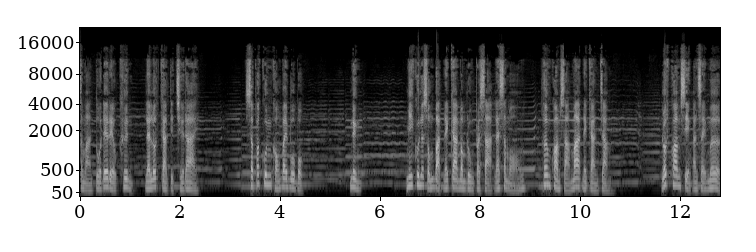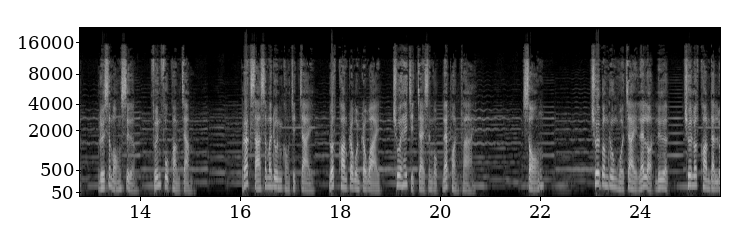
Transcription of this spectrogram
สมานตัวได้เร็วขึ้น และลดการติดเชื้อได้สรรพคุณของใบบัวบก 1. มีคุณสมบัติในการบำรุงประสาทและสมอง เพิ่มความสามารถในการจำลดความเสี่ยงอัลไซเมอร์ หรือสมองเสื่อม ฟื้นฟูความจำ รักษาสมดุลของจิตใจ ลดความกระวนกระวาย ช่วยให้จิตใจสงบและผ่อนคลาย 2. ช่วยบำรุงหัวใจและหลอดเลือด ช่วยลดความดันโล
